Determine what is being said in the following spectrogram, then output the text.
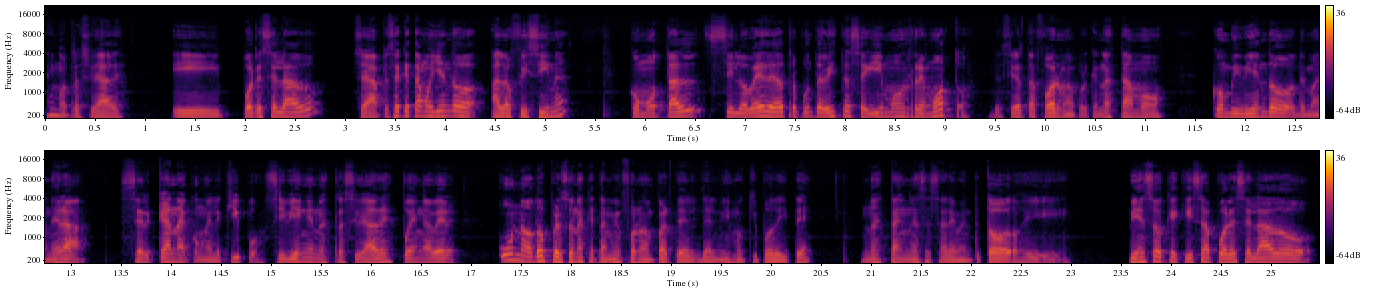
en otras ciudades. Y por ese lado, o sea, a pesar que estamos yendo a la oficina, como tal, si lo ves de otro punto de vista, seguimos remotos, de cierta forma, porque no estamos conviviendo de manera cercana con el equipo. Si bien en nuestras ciudades pueden haber una o dos personas que también forman parte del, del mismo equipo de IT, no están necesariamente todos. Y pienso que quizá por ese lado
